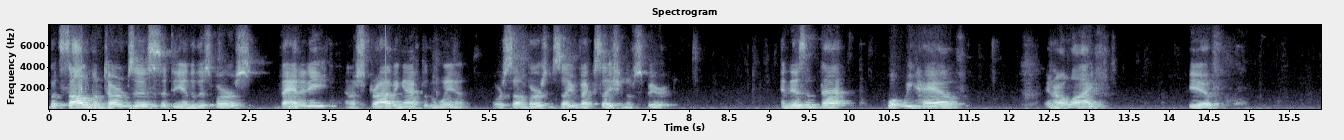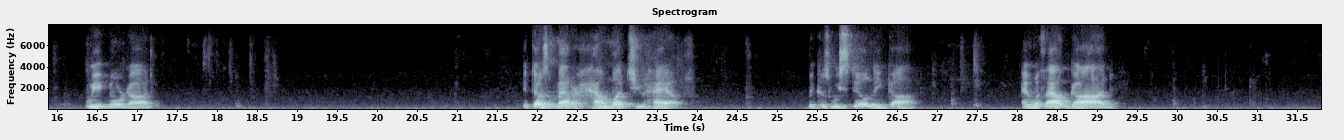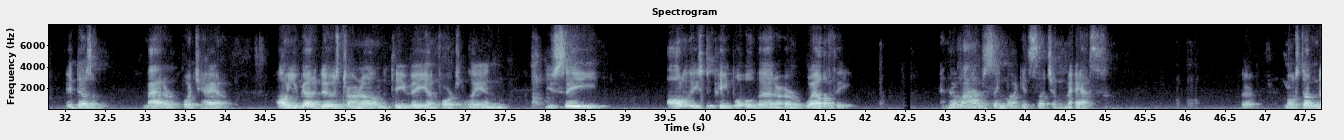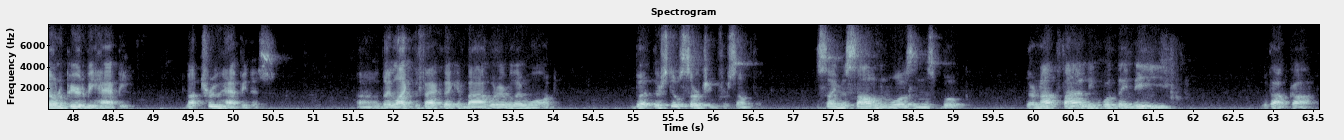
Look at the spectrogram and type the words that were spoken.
But Solomon terms this at the end of this verse vanity and a striving after the wind, or some versions say vexation of spirit. And isn't that what we have in our life if we ignore God? It doesn't matter how much you have because we still need God. And without God, it doesn't matter what you have. All you've got to do is turn on the TV, unfortunately, and you see all of these people that are wealthy, and their lives seem like it's such a mess. They're, most of them don't appear to be happy, not true happiness. Uh, they like the fact they can buy whatever they want, but they're still searching for something. The same as Solomon was in this book. They're not finding what they need without God.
